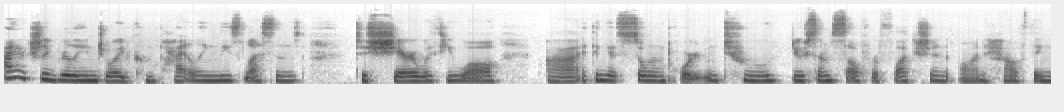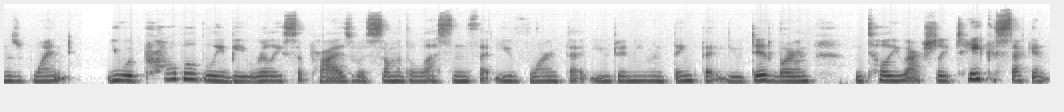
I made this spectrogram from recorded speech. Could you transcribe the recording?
I actually really enjoyed compiling these lessons to share with you all. Uh, I think it's so important to do some self reflection on how things went. You would probably be really surprised with some of the lessons that you've learned that you didn't even think that you did learn until you actually take a second,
